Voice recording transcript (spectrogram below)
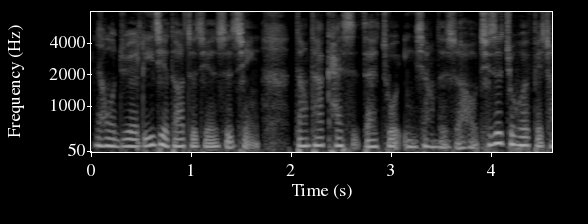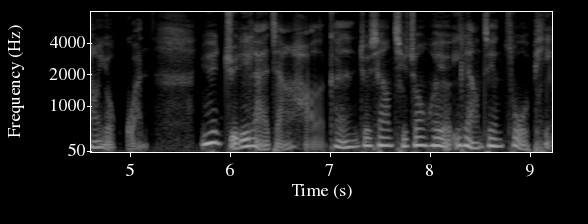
那我觉得理解到这件事情，当他开始在做影像的时候，其实就会非常有关。因为举例来讲好了，可能就像其中会有一两件作品，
